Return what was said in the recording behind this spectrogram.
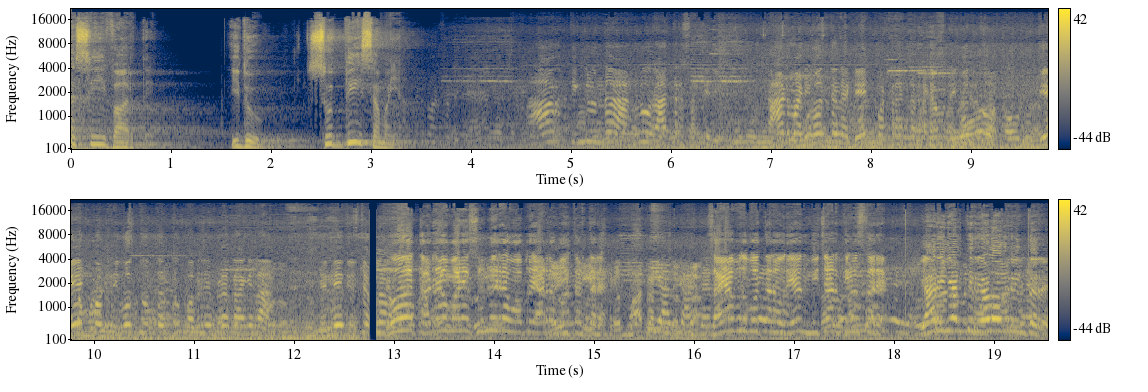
ಅರಸಿ ವಾರ್ತೆ. ಇದು ಸುದ್ದಿ ಸಮಯ. ಆರು ತಿಂಗಳಿಂದ ಹಗಲು ರಾತ್ರಿ ಸತ್ತಿದ್ವಿ ಕಾರ್ಡ್ ಮಾಡಿ ಇವತ್ತೇನೆ ಡೇಟ್ ಕೊಟ್ರೆ ಅಂತ ತಗೊಂಡು ಇವತ್ತು ಡೇಟ್ ಕೊಟ್ರೆ ಇವತ್ತು ತಂದು ಪಬ್ಲಿಕ್ ಬಿಡೋಕ್ಕಾಗಿಲ್ಲ ನಿನ್ನೆ ದಿವಸ ಸುಮ್ಮನೆ ಒಬ್ರು ಯಾರು ಮಾತಾಡ್ತಾರೆ. ಸಾಹೇಬ್ರು ಬರ್ತಾರೆ ಅವ್ರು ಏನ್ ವಿಚಾರ ತಿಳಿಸ್ತಾರೆ? ಯಾರಿಗೆ ಹೇಳ್ತೀರಿ? ಹೇಳೋಗ್ರಿ ಅಂತಾರೆ.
